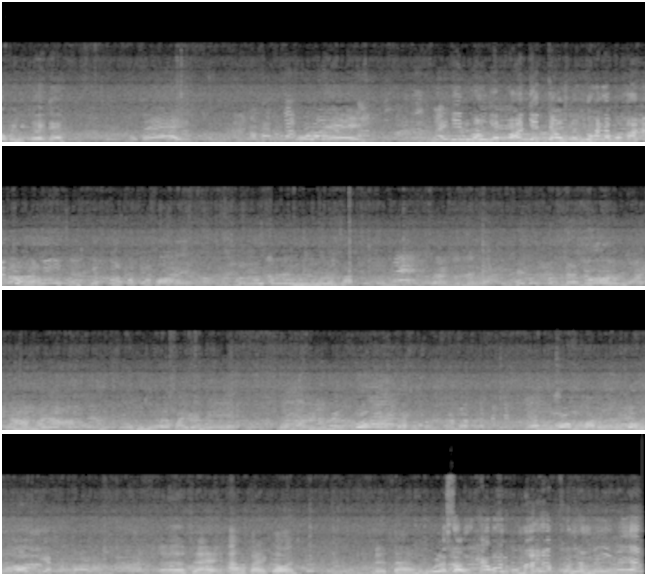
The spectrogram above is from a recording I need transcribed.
ป๋าไปให้เอ้ยเด้โอเต้โอเต้ไอ้ยันดวงยันป้อนยันเจ้ากันอยู่ให้เราประมาณห้าคนนี่ๆเอาทีนี้เราไปเดี๋ยวให้เดี๋ยวให้นี่มันเดี๋ยวอย่าเพิ่งร่มบ่เพิ่งบ่เพิ่งของเปียกก็พอแล้วเออใช่เอาไปก่อน เดี๋ยวตามโอ้โหแล้วสองเท่าให้ประมาณห้าคนทำนี่เลยอะ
